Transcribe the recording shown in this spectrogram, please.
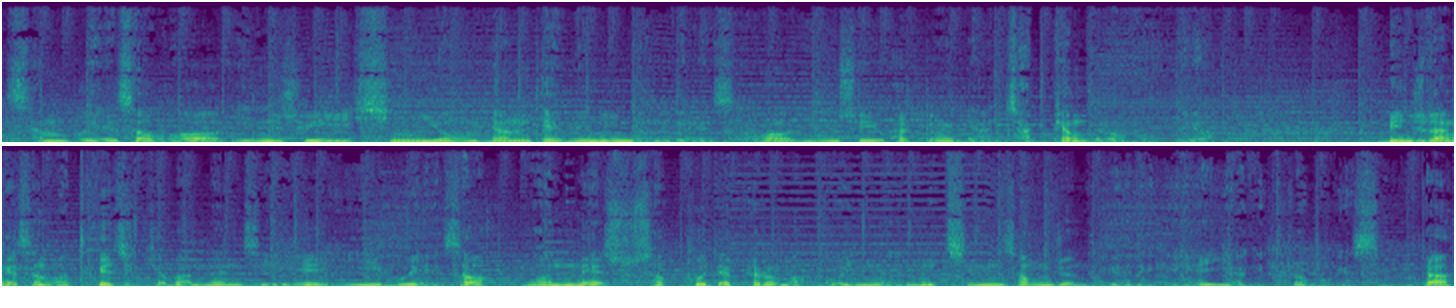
3부에서 인수위 신용현 대변인 연결해서 인수위 활동에 대한 자평 들어보고요. 민주당에서는 어떻게 지켜봤는지 2부에서 원내 수석 부대표를 맡고 있는 진성준 의원에게 이야기 들어보겠습니다.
